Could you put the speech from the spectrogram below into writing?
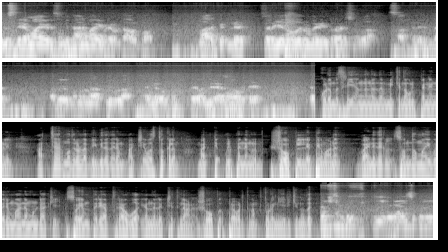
ഇത് സ്ഥിരമായ ഒരു സംവിധാനമായി ഇവിടെ ഉണ്ടാകുമ്പോൾ മാർക്കറ്റിൽ ചെറിയ തോതിലുള്ള ഇന്റർവെൻഷനുള്ള സാധ്യതയുണ്ട്. അത് നമ്മുടെ നാട്ടിലുള്ള എല്ലാവർക്കും പ്രയോജനകരമാവട്ടെ. കുടുംബശ്രീ അംഗങ്ങൾ നിർമ്മിക്കുന്ന ഉൽപ്പന്നങ്ങളിൽ അച്ചാർ മുതലുള്ള വിവിധതരം ഭക്ഷ്യവസ്തുക്കളും മറ്റ് ഉൽപ്പന്നങ്ങളും ഷോപ്പിൽ ലഭ്യമാണ്. വനിതകൾ സ്വന്തമായി വരുമാനമുണ്ടാക്കി സ്വയം പര്യാപ്തരാകുക എന്ന ലക്ഷ്യത്തിലാണ് ഷോപ്പ് പ്രവർത്തനം തുടങ്ങിയിരിക്കുന്നത്. ഈ ഒരാഴ്ചക്കുള്ളിൽ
